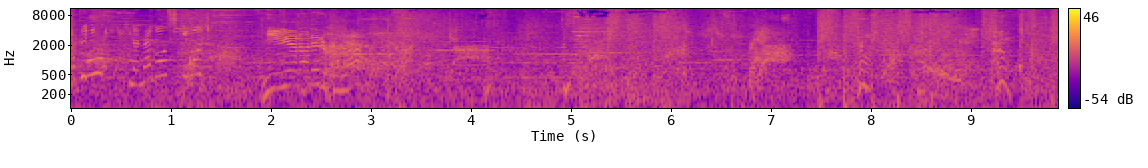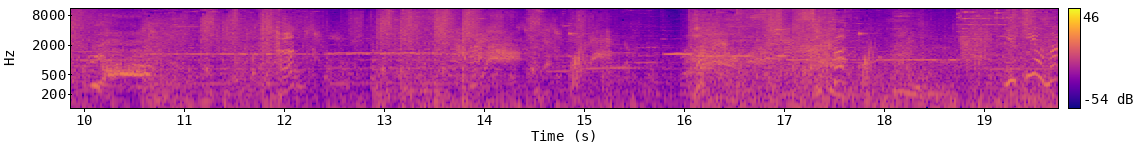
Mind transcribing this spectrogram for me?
確認。7号式文字逃げられるかな？雪を前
